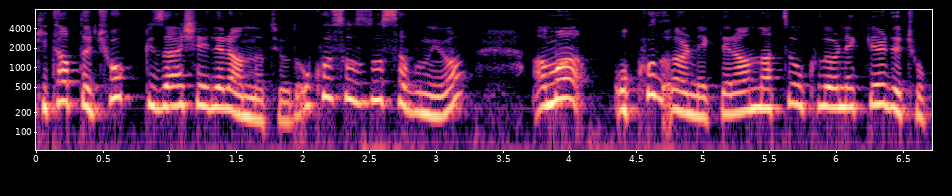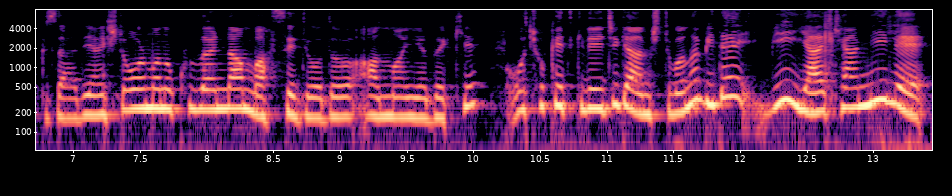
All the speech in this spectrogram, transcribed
Kitapta çok güzel şeyler anlatıyordu. Okulsuzluğu savunuyor. Ama okul örnekleri, anlattığı okul örnekleri de çok güzeldi. Yani işte orman okullarından bahsediyordu Almanya'daki. O çok etkileyici gelmişti bana. Bir de bir yelkenliyle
